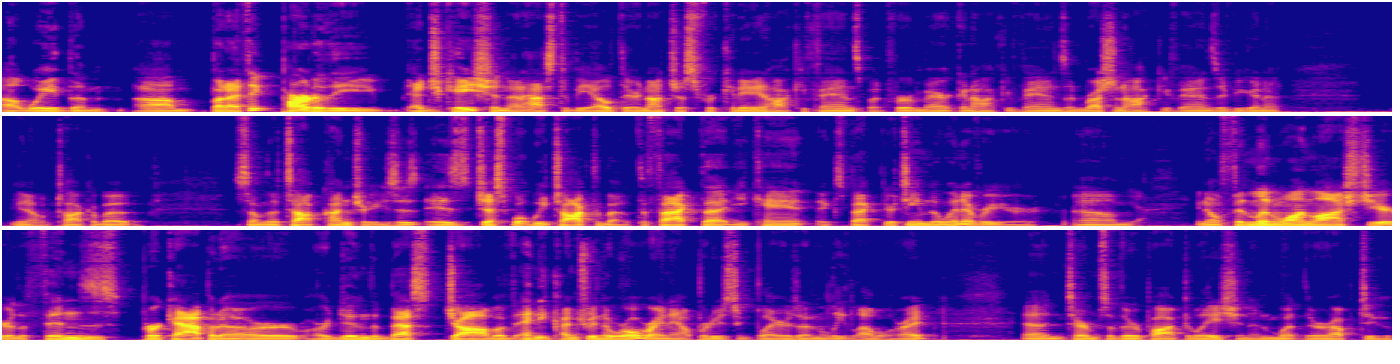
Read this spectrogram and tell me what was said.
outweighed them. Um, but I think part of the education that has to be out there, not just for Canadian hockey fans, but for American hockey fans and Russian hockey fans, if you're going to, you know, talk about some of the top countries, is, is just what we talked about. The fact that you can't expect your team to win every year. Um, yeah. You know, Finland won last year. The Finns per capita are, are doing the best job of any country in the world right now, producing players at an elite level, right? In terms of their population and what they're up to.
